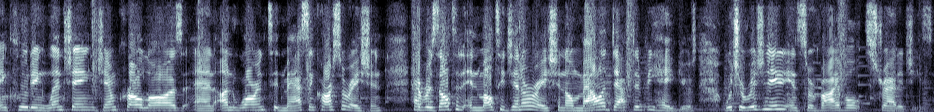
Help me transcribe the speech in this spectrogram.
including lynching, Jim Crow laws, and unwarranted mass incarceration, have resulted in multi generational maladaptive behaviors which originated in survival strategies.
